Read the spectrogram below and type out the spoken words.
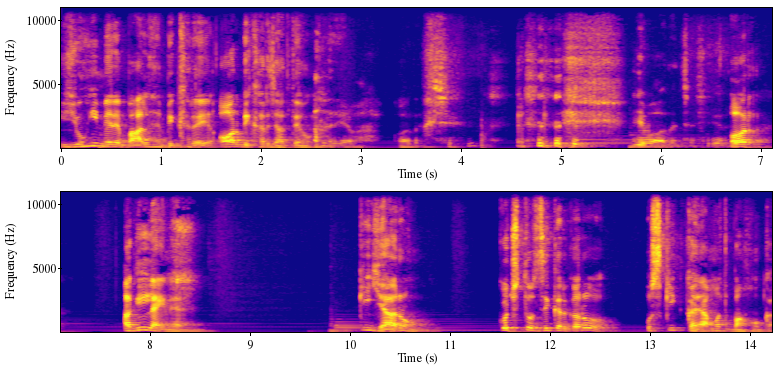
यूँ ही मेरे बाल हैं बिखरे और बिखर जाते होंगे। अरे बहुत अच्छे। ये बहुत अच्छा और अगली लाइन है कि यारों कुछ तो ज़िक्र करो उसकी कयामत बाहों का।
